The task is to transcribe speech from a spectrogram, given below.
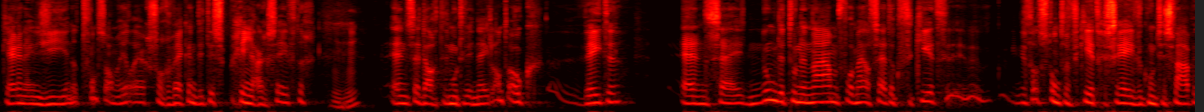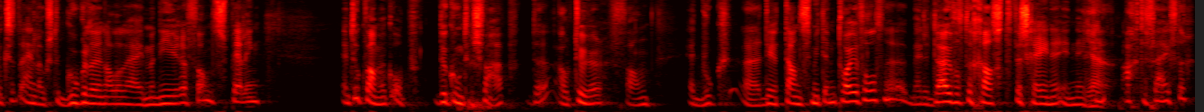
kernenergie. En dat vond ze allemaal heel erg zorgwekkend. Dit is begin jaren zeventig. Mhm. En zij dacht, dit moeten we in Nederland ook eh, weten. En zij noemde toen een naam, voor mij had zij het ook verkeerd, eh, in ieder geval stond er verkeerd geschreven, Gunther Schwab. Ik zat eindeloos te googlen en allerlei manieren van spelling. En toen kwam ik op de Gunther Schwab, de auteur van het boek uh, Der Tanz mit dem Teufel, eh, bij de duivel te gast, verschenen in 1958.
